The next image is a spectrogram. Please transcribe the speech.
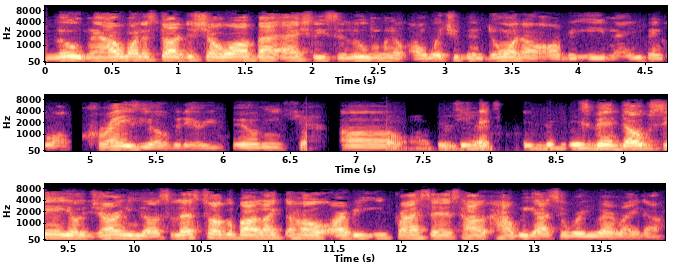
Salute, man. I want to start the show off by actually saluting on what you've been doing on RBE, man. You've been going crazy over there. You feel me? Um, Oh, it's it. it's been- it's been dope seeing your journey though. So let's talk about like the whole RBE process, how how we got to where you at right now.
